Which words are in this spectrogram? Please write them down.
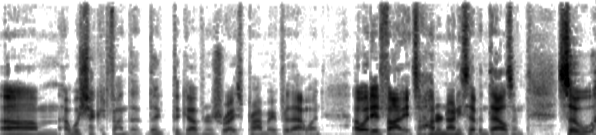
Um, I wish I could find the, the, the, governor's race primary for that one. Oh, I did find it. It's 197,000. So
